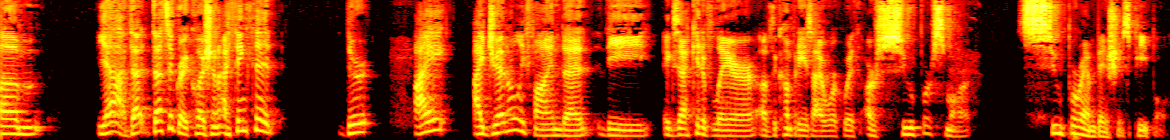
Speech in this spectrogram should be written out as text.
Um, yeah, that, that's a great question. I think that there, I, I generally find that the executive layer of the companies I work with are super smart, super ambitious people.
